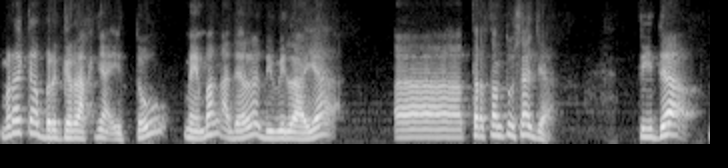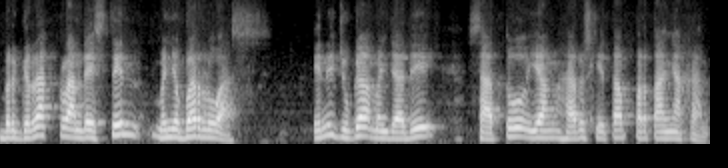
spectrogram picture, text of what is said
Mereka bergeraknya itu memang adalah di wilayah eh, tertentu saja. Tidak bergerak clandestin menyebar luas. Ini juga menjadi satu yang harus kita pertanyakan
